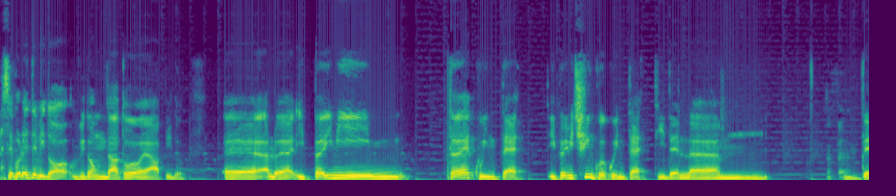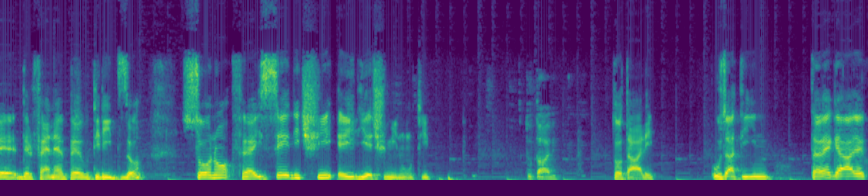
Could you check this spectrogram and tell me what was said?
se volete vi do, vi do un dato rapido. Eh, allora, i primi tre quintetti, i primi cinque quintetti del, Perfetto. de- del Fener per utilizzo sono fra i 16 e i 10 minuti totali totali, usati in tre gare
